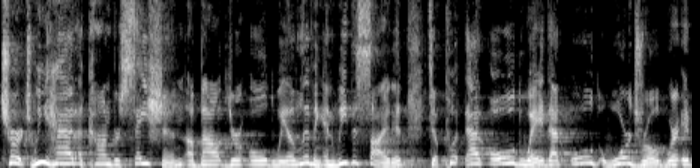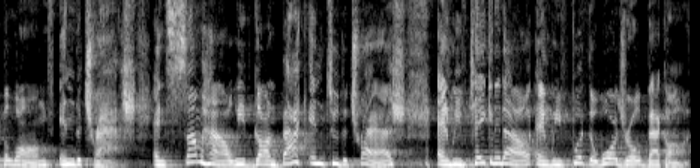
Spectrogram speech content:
church, we had a conversation about your old way of living and we decided to put that old way, that old wardrobe where it belongs in the trash. And somehow we've gone back into the trash and we've taken it out and we've put the wardrobe back on.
